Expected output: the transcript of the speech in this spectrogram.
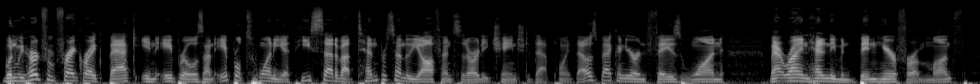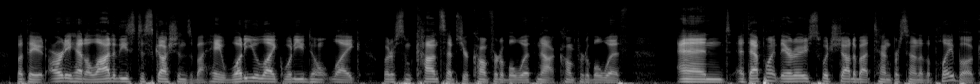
When we heard from Frank Reich back in April, it was on April 20th, he said about 10% of the offense had already changed at that point. That was back when you're in phase one. Matt Ryan hadn't even been here for a month, but they had already had a lot of these discussions about, hey, what do you like? What do you don't like? What are some concepts you're comfortable with, not comfortable with? And at that point, they already switched out about 10% of the playbook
